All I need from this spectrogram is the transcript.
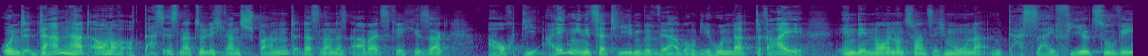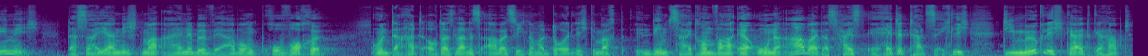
Und dann hat auch noch, auch das ist natürlich ganz spannend, das Landesarbeitsgericht gesagt, auch die Eigeninitiativenbewerbung, die 103 in den 29 Monaten, das sei viel zu wenig. Das sei ja nicht mal eine Bewerbung pro Woche. Und da hat auch das Landesarbeitsgericht nochmal deutlich gemacht, in dem Zeitraum war er ohne Arbeit. Das heißt, er hätte tatsächlich die Möglichkeit gehabt,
